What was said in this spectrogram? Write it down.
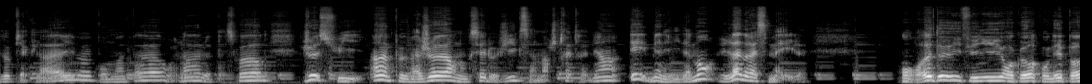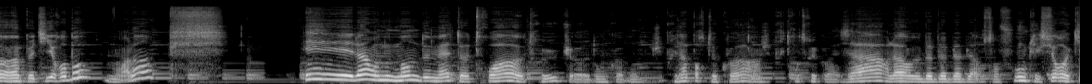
Zopiac Live, pour ma part, voilà, le password, je suis un peu majeur, donc c'est logique, ça marche très très bien, et bien évidemment, l'adresse mail. On redéfinit encore qu'on n'est pas un petit robot, voilà. Et là, on nous demande de mettre trois trucs, euh, donc euh, bon, j'ai pris n'importe quoi, hein, j'ai pris trois trucs au hasard, là, blablabla, on s'en fout, on clique sur OK,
